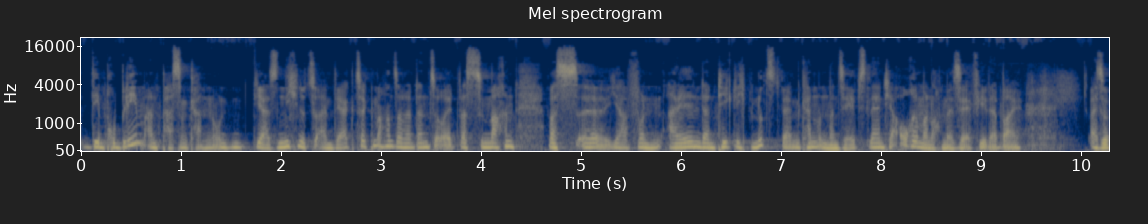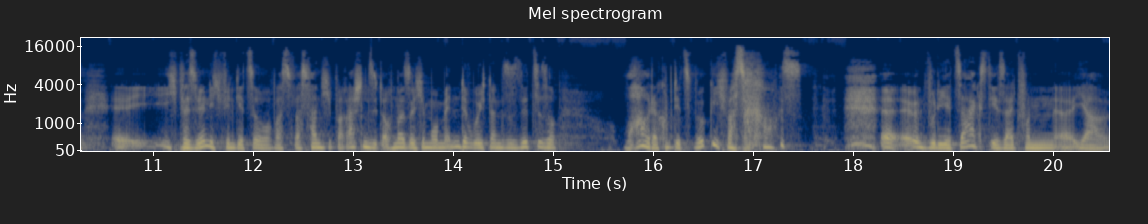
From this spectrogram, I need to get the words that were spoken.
dem Problem anpassen kann und ja, es nicht nur zu einem Werkzeug machen, sondern dann so etwas zu machen, was äh, ja von allen dann täglich benutzt werden kann und man selbst lernt ja auch immer noch mehr sehr viel dabei. Also äh, ich persönlich finde jetzt so, was, was fand ich überraschend, sind auch mal solche Momente, wo ich dann so sitze, so, wow, da kommt jetzt wirklich was raus. Äh, und wo du jetzt sagst, ihr seid von äh, ja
